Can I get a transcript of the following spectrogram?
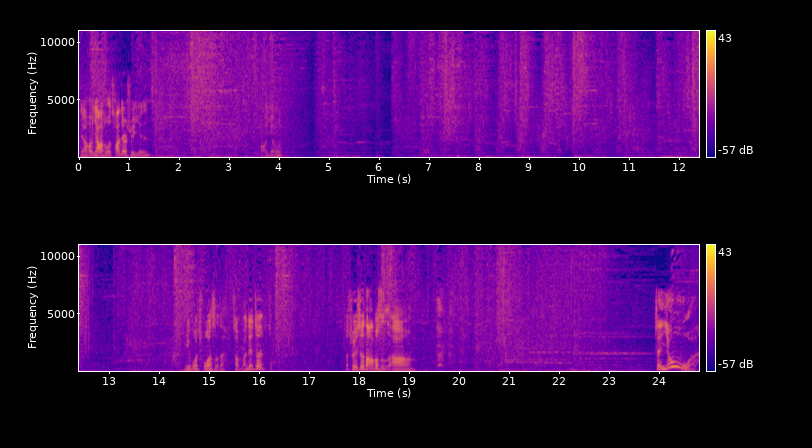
然后亚索差点水银，好赢了。你给我戳死他！怎么的？这这锤石打不死啊？真幼啊！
